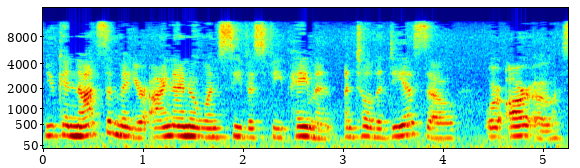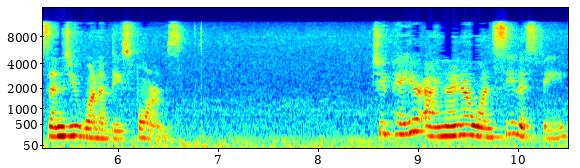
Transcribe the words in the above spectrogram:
You cannot submit your I-901 SEVIS fee payment until the DSO or RO sends you one of these forms. To pay your I-901 SEVIS fee,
